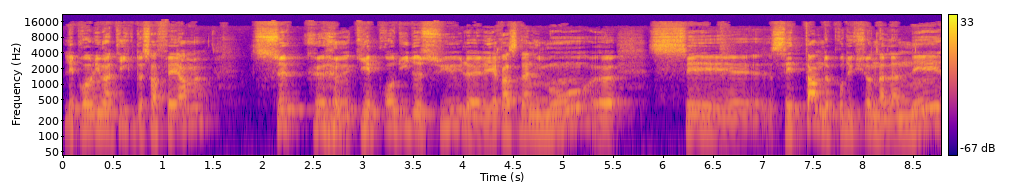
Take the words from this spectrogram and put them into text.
les problématiques de sa ferme, ce qui est produit dessus, les, races d'animaux, euh, ses temps de production dans l'année,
